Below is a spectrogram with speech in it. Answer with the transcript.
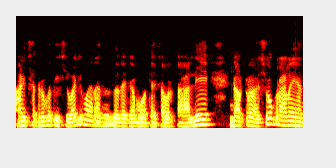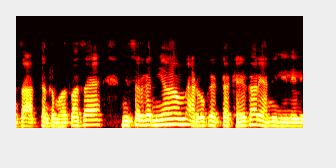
आणि छत्रपती शिवाजी महाराजांचा त्याच्यामुळे त्याच्यावरचा आले डॉक्टर अशोक राणा यांचा अत्यंत महत्त्वाचा आहे. निसर्ग नियम ॲडव्होकेट खेळकर यांनी लिहिलेली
